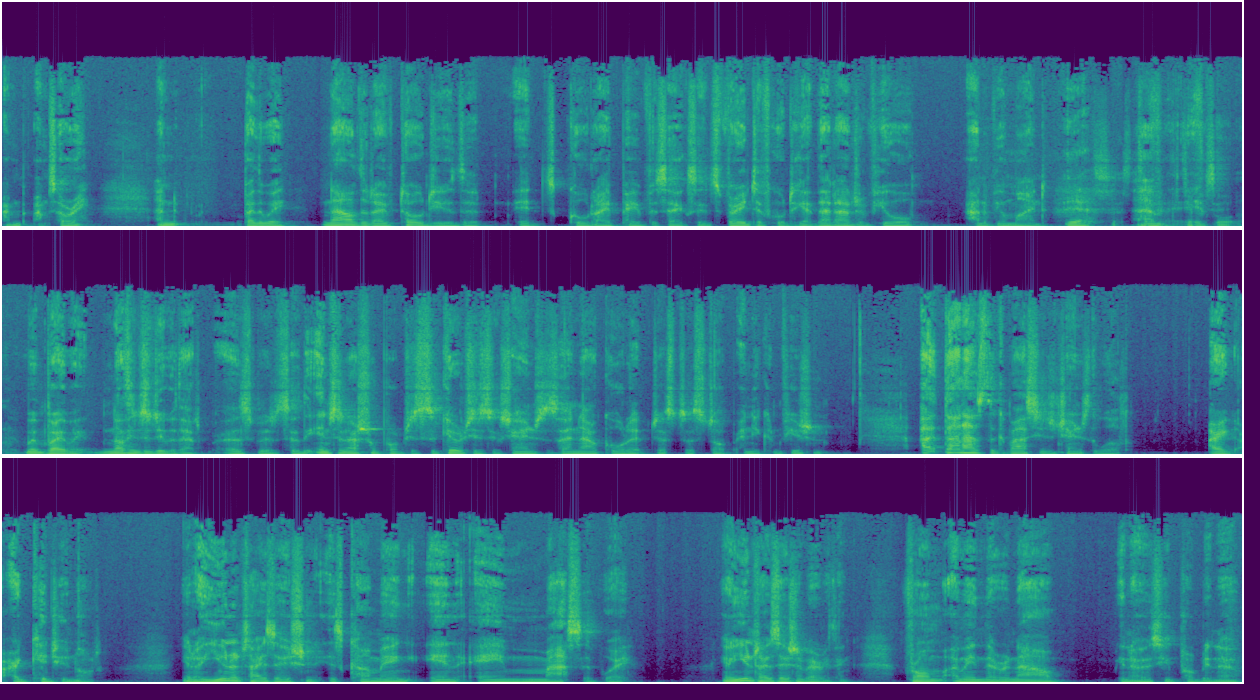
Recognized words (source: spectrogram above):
I'm, I'm sorry. And by the way, now that I've told you that it's called I pay for sex, it's very difficult to get that out of your out of your mind. Yes, it's Um, it's- difficult. but by the way, nothing to do with that. So the International Property Securities Exchange, as I now call it, just to stop any confusion, uh, that has the capacity to change the world. I, I kid you not. You know, unitization is coming in a massive way. You know, unitization of everything. From, I mean, there are now, you know, as you probably know,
